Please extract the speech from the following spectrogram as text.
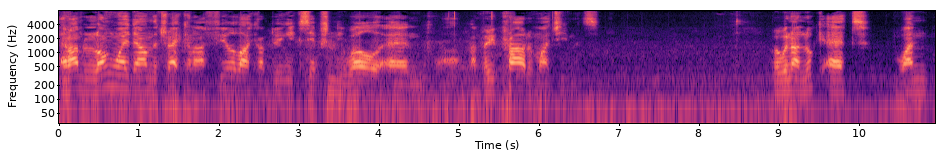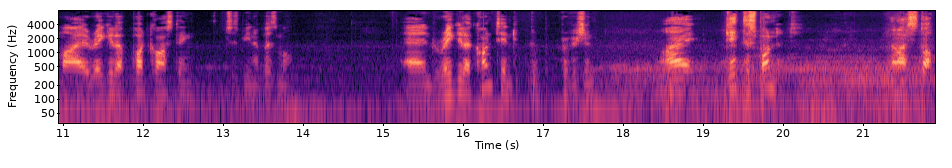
And I'm a long way down the track and I feel like I'm doing exceptionally well and I'm very proud of my achievements. But when I look at one, my regular podcasting, which has been abysmal, and regular content provision, I get despondent and I stop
